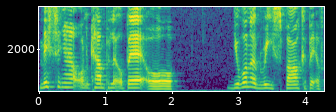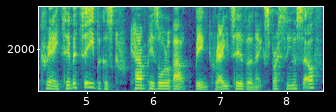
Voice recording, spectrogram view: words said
missing out on camp a little bit or you want to re-spark a bit of creativity because camp is all about being creative and expressing yourself.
